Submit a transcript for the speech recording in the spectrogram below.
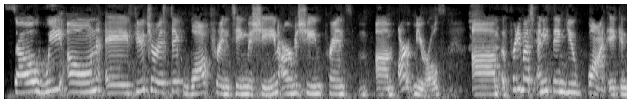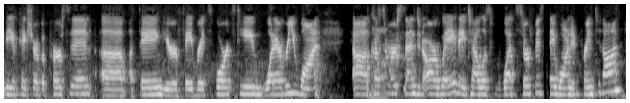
So we own a futuristic wall printing machine. Our machine prints um, art murals um, pretty much anything you want. It can be a picture of a person, uh, a thing, your favorite sports team, whatever you want. Uh, customers send it our way. They tell us what surface they want it printed on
